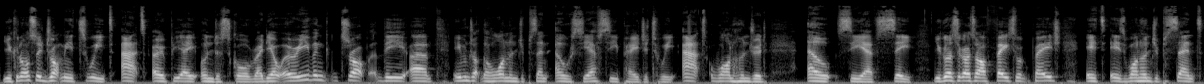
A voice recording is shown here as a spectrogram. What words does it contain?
You can also drop me a tweet at OPA underscore radio, or even drop the uh, even drop the 100% LCFC page a tweet at 100 LCFC. You can also go to our Facebook page, it is 100%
